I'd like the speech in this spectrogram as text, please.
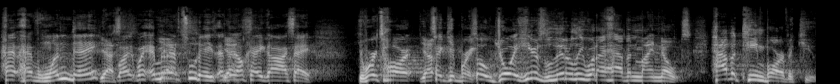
have, have one day, Yes. right? right? I mean, Yes. have two days, and then okay, guys, hey, you worked hard, Yep. take your break. So, Joy, here's literally what I have in my notes. Have a team barbecue.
